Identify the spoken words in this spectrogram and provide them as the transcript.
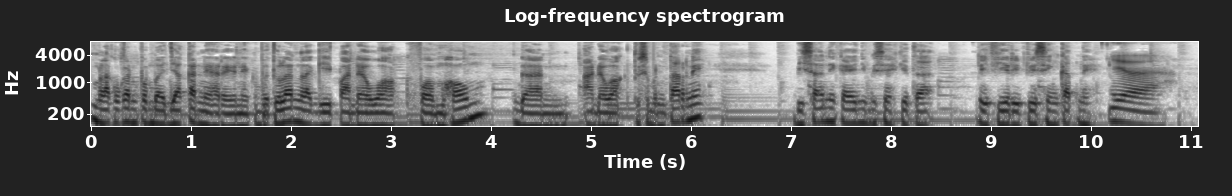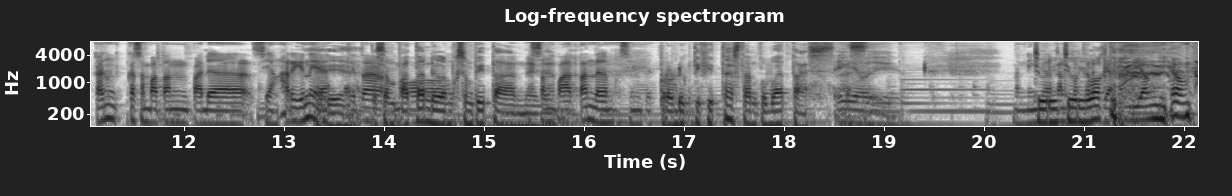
melakukan pembajakan nih hari ini. Kebetulan lagi pada work from home dan ada waktu sebentar nih. Bisa nih kayaknya bisa kita review-review singkat nih. Iya. Kan kesempatan pada siang hari ini ya. Iya, kita kesempatan dalam kesempitan ya kan? kesempatan dalam kesempitan. produktivitas tanpa batas. Iya, iya. Curi-curi waktu. diam-diam.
